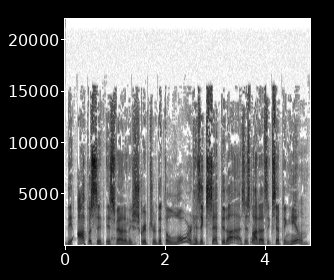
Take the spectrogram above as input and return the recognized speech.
the opposite is found in the scripture that the Lord has accepted us. It's not us accepting him.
